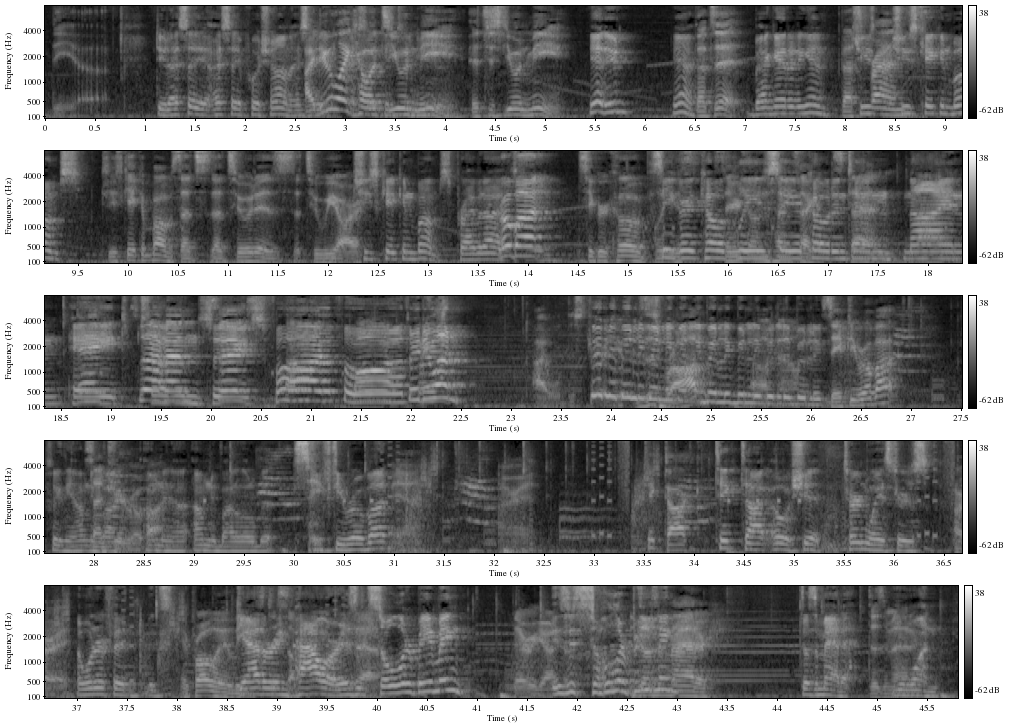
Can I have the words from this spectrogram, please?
The uh, Dude, I say I say push on. I, say, I do like how say it's you and continue. me. It's just you and me. Yeah, dude. Yeah. That's it. Back at it again. Best Cheese, friends. Cheesecake and bumps. Cheesecake and bumps. That's that's who it is. That's who we are. Cheesecake and bumps. Private eyes. Robot. Secret code, please. Secret code, Secret please. in Say your code in seconds. 10, 9, 8, seven, 7, 6, 5, 4, 3, 2, 1. I will destroy Biddly, you. biddly, Is this biddly, Rob? biddly, biddly, Oh, biddly, no. biddly. Safety robot? Looks like the Omnibot. Sentry robot. Omni, Omnibot a little bit. Safety robot. Yeah. All right. TikTok. TikTok. Oh shit! Turn wasters. All right. I wonder if it, it's It probably gathering power. Is Yeah. it solar beaming? There we go. Is it solar It beaming? doesn't matter. Doesn't matter. Doesn't matter. You won.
